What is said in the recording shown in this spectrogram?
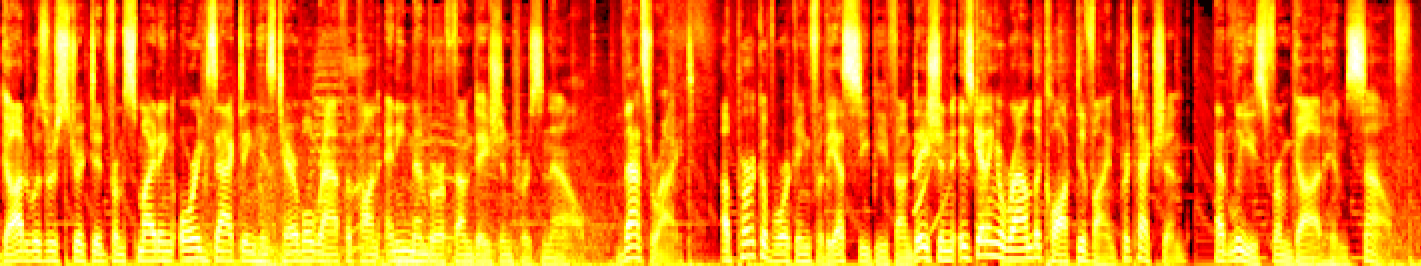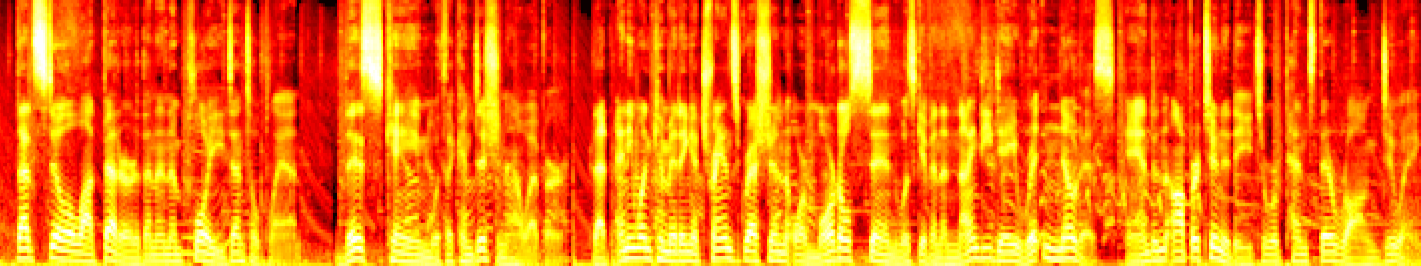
God was restricted from smiting or exacting his terrible wrath upon any member of Foundation personnel. That's right. A perk of working for the SCP Foundation is getting around-the-clock divine protection, at least from God himself. That's still a lot better than an employee dental plan. This came with a condition, however, that anyone committing a transgression or mortal sin was given a 90-day written notice and an opportunity to repent their wrongdoing.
